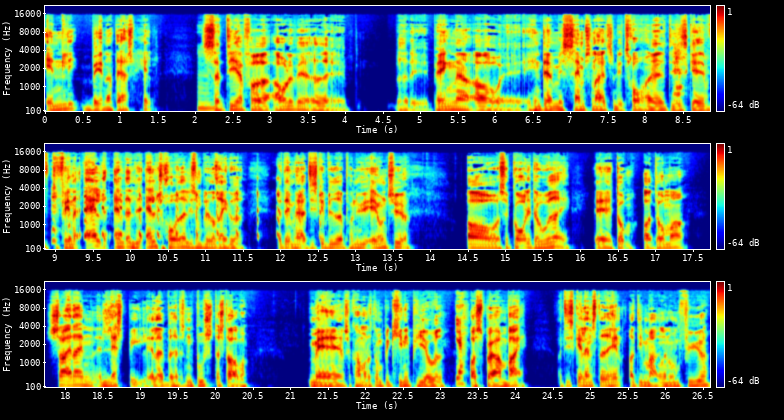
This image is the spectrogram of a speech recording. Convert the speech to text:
endelig vender deres held. Mm. Så de har fået afleveret øh, hvad hedder det, pengene, og øh, hende der med Samsonite, som de tror, øh, de ja. skal finde. Alt, alt, alt, alle tråde er ligesom blevet ret ud af dem her, og de skal videre på nye eventyr. Og så går de derude af, øh, dum og dummere. Så er der en lastbil, eller hvad hedder det, sådan en bus, der stopper. Men så kommer der sådan nogle bikinipiger ud Ja. og spørger om vej. Og de skal et eller andet sted hen, og de mangler nogle fyre,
